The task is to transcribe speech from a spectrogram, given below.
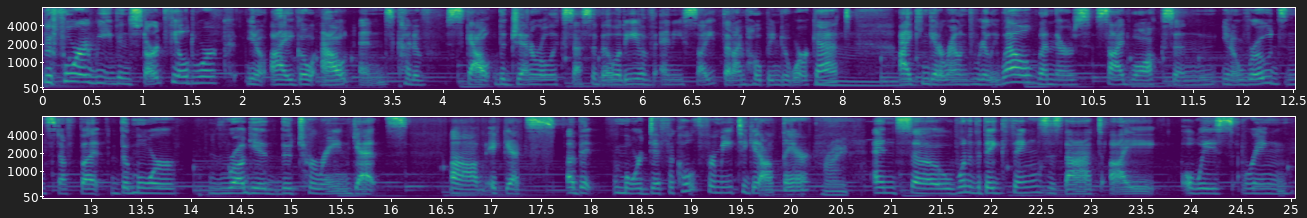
Before we even start field work, you know, I go out and kind of scout the general accessibility of any site that I'm hoping to work at. I can get around really well when there's sidewalks and, you know, roads and stuff, but the more rugged the terrain gets, um, it gets a bit more difficult for me to get out there. Right. And so, one of the big things is that I always bring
